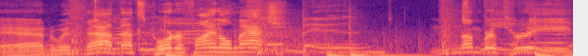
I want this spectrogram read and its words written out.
And with that, that's quarterfinal match number three.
